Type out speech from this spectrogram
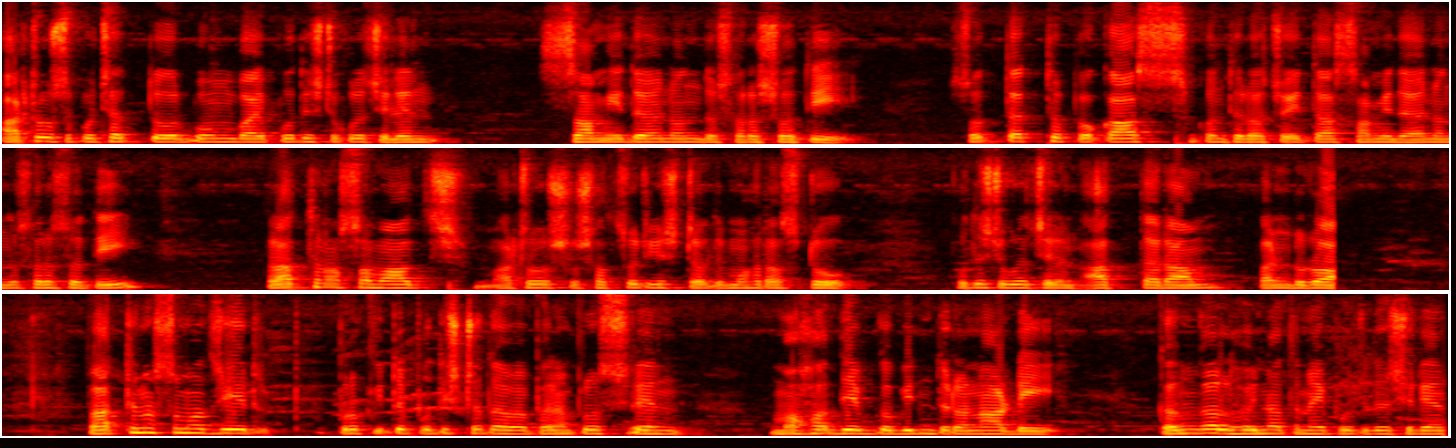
আঠারোশো পঁচাত্তর বোম্বাই প্রতিষ্ঠা করেছিলেন স্বামী দয়ানন্দ সরস্বতী। সত্যার্থ প্রকাশ গ্রন্থের রচয়িতা স্বামী দয়ানন্দ সরস্বতী। প্রার্থনা সমাজ আঠারোশো সাতষট্টি খ্রিস্টাব্দে মহারাষ্ট্র প্রতিষ্ঠা করেছিলেন আত্মারাম পাণ্ডুরা। প্রার্থনা সমাজের প্রকৃত প্রতিষ্ঠাতা বা ছিলেন মহাদেব গোবিন্দ রানাডে। কঙ্গাল হরিনাথ নামে পরিচিত ছিলেন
